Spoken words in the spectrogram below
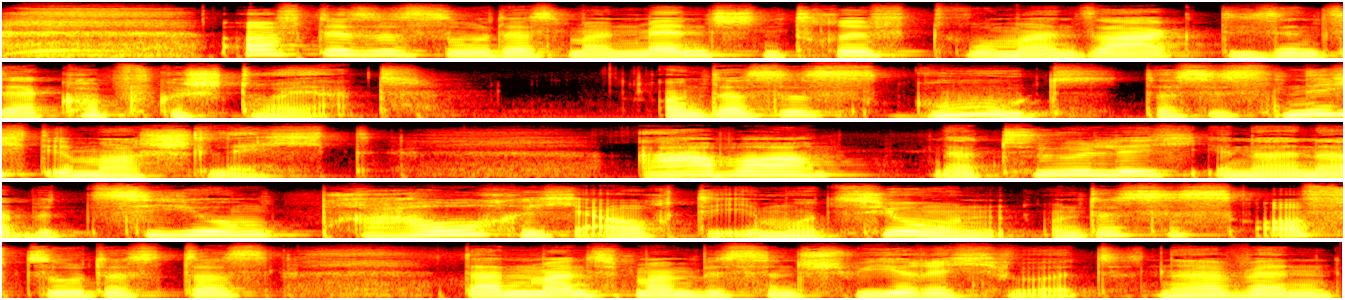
Oft ist es so, dass man Menschen trifft, wo man sagt, die sind sehr kopfgesteuert. Und das ist gut, das ist nicht immer schlecht. Aber natürlich in einer Beziehung brauche ich auch die Emotionen. Und das ist oft so, dass das dann manchmal ein bisschen schwierig wird. Ne? Wenn,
